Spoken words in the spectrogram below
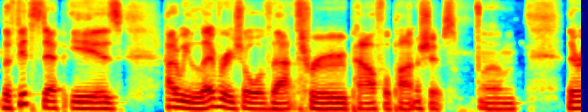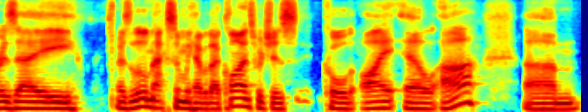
The fifth step is how do we leverage all of that through powerful partnerships? Um, there is a there's a little maxim we have with our clients, which is called ILR, um,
